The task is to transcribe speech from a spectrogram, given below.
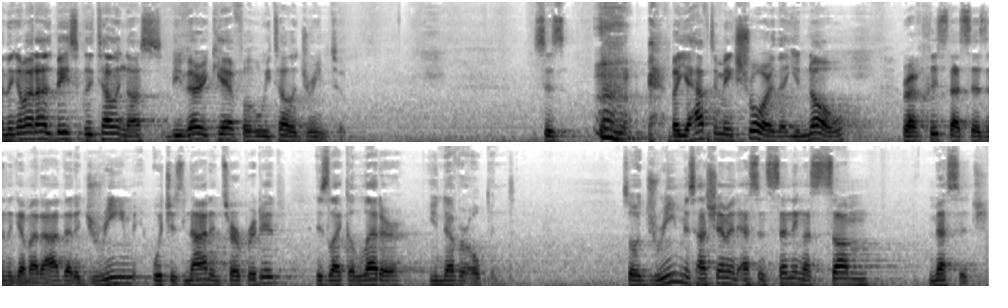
And the Gemara is basically telling us be very careful who we tell a dream to. It says, but you have to make sure that you know, Rav Chisda says in the Gemara, that a dream which is not interpreted is like a letter you never opened. So a dream is Hashem in essence sending us some message.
